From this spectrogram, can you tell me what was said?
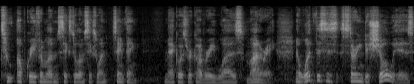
to upgrade from 11.6 to 11.6.1. Same thing macOS recovery was Monterey. Now, what this is starting to show is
